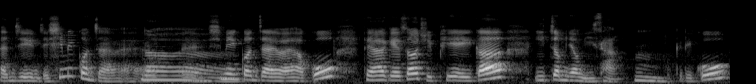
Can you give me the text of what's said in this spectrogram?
단지 이제 시민권자여야 해요. 네. 네, 시민권자여야 하고 대학에서 GPA가 2.0 이상 음. 그리고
